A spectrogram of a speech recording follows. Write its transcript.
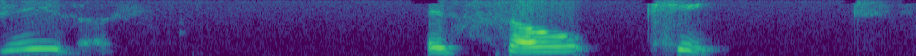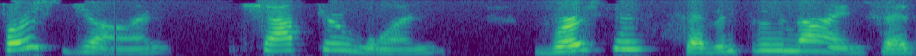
Jesus is so key. First John chapter 1 verses 7 through 9 says,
